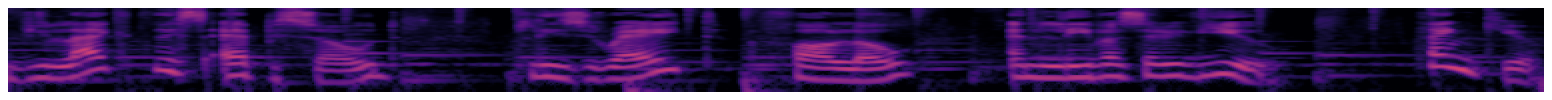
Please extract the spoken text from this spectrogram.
If you liked this episode, please rate, follow, and leave us a review. Thank you.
